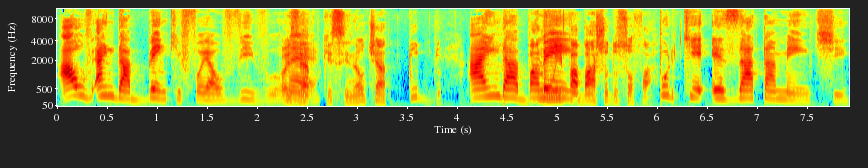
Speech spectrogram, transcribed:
Ao, ainda bem que foi ao vivo, Pois né? é, porque senão tinha tudo Ainda pra não bem. ir pra baixo do sofá. Porque exatamente.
